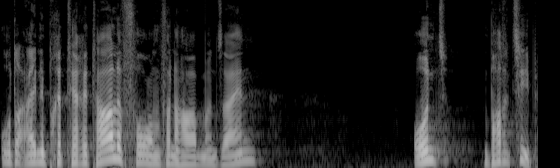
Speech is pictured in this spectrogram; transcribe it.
oder eine präteritale Form von haben und sein und ein Partizip.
